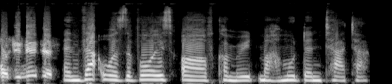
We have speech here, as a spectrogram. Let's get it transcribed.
coordinated. And that was the voice of Comrade Mahmoud Dantata.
